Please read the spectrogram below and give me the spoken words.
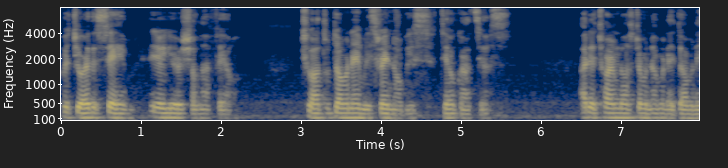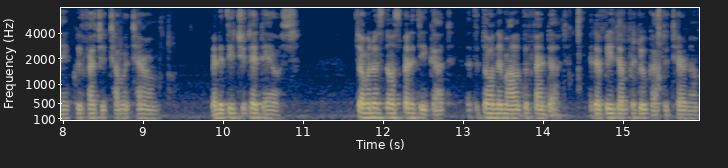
But you are the same, and your years shall not fail. Tu altum Domine mis re nobis, Deo gratias. Adiutorium nostrum in nomine Domini, qui fecit terram benedicite Deus. Dominus nos benedicat, et donne malum defendat, et vitam perducat aeternam.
